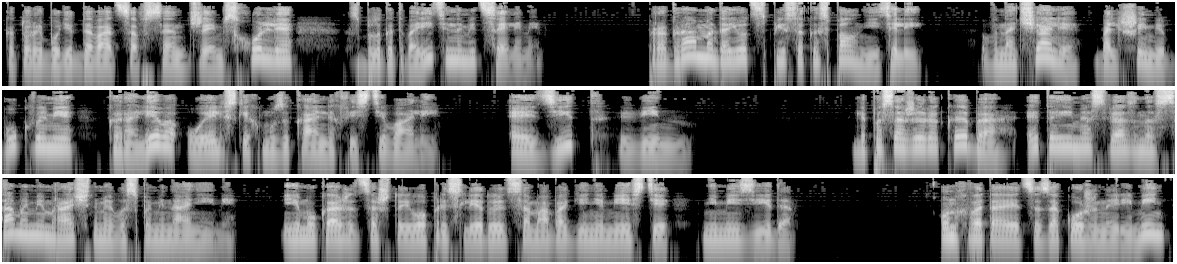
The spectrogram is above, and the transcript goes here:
который будет даваться в Сент-Джеймс-Холле с благотворительными целями. Программа дает список исполнителей. В начале большими буквами королева уэльских музыкальных фестивалей. Эдит Вин. Для пассажира Кэба это имя связано с самыми мрачными воспоминаниями. Ему кажется, что его преследует сама богиня мести Немезида. Он хватается за кожаный ремень,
